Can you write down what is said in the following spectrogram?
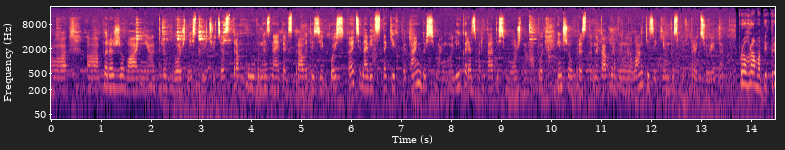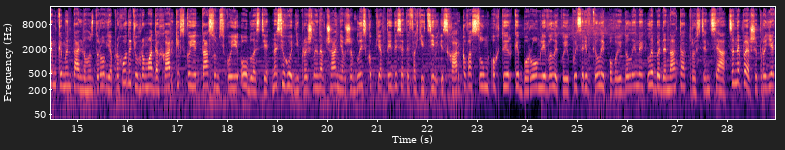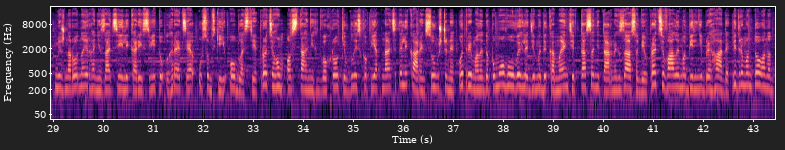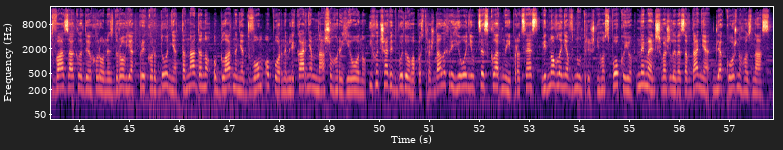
переживання, тривожність, відчуття страху, ви не знаєте, як справитися з якоюсь ситуацією, навіть з таких питань до сімейного лікаря звертатись можна або іншого представника первинної ланки, з яким ви співпрацюєте. Програма підтримки ментального здоров'я проходить у громадах Харківської та Сумської області. На сьогодні пройшли навчання вже близько 50 фахівців із Харкова, Сум, Охтирки, Боромлі, Великої Писарівки, Липової долини, Лебедина та Тростянця. Це не перший проєкт міжнародної організації лікарі світу Греція у Сумській області. Протягом останніх двох років близько 15 лікарень Сумщини отримали допомогу у вигляді медикаментів та санітарних засобів. Працювали мобільні бригади. Відремонтовано два заклади охорони здоров'я, прикордоння та надано обладнання двом опорним лікарням нашого регіону. І, хоча відбудова постраждалих регіонів це складний процес, відновлення внутрішнього спокою не менш важливе завдання для кожного з нас.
